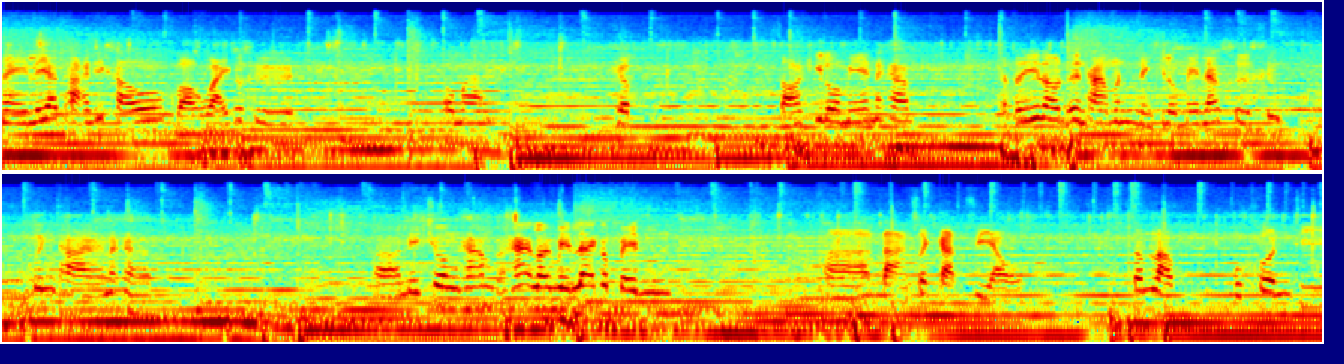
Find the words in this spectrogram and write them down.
ในระยะทางที่เขาบอกไว้ก็คือประมาณเกือบ2กิโลเมตรนะครับ แต่ตอนนี้เราเดินทางมัน1กิโลเมตรแล้วคือครึ่งครึ่งทางนะครับในช่วง500 เมตรแรกก็เป็นด่านสกัดเสี่ยวสำหรับบุคคลที่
